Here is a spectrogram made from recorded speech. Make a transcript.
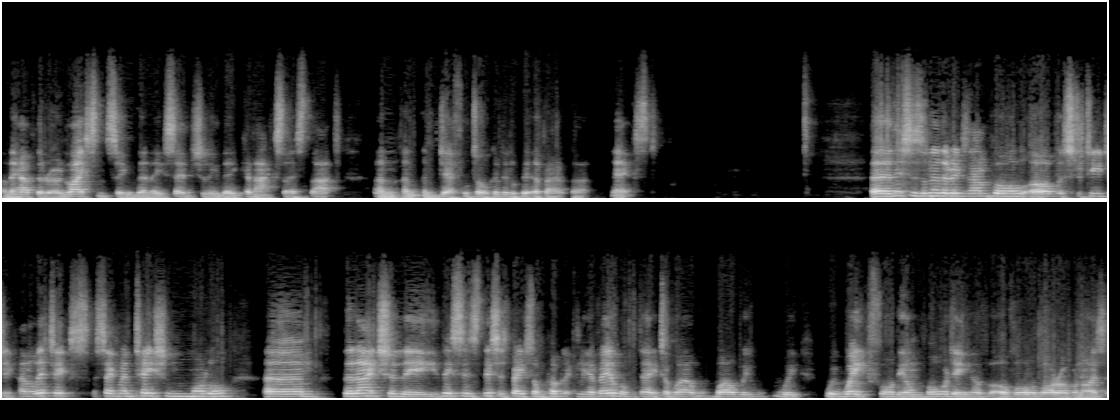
and they have their own licensing, then essentially they can access that. And, and, and Geoff will talk a little bit about that next. Uh, this is another example of a strategic analytics segmentation model um, that actually, this is, this is based on publicly available data while, while we, we, we wait for the onboarding of, of all of our organize,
